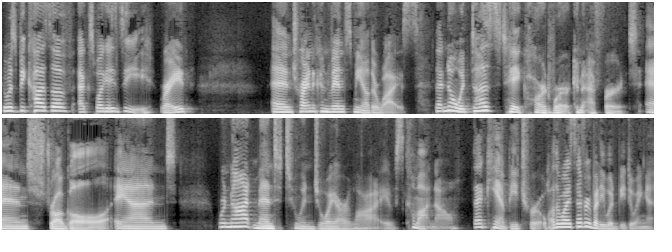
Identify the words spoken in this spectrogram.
It was because of XYZ, right? and trying to convince me otherwise that no, it does take hard work and effort and struggle and we're not meant to enjoy our lives. Come on now. That can't be true. Otherwise, everybody would be doing it.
